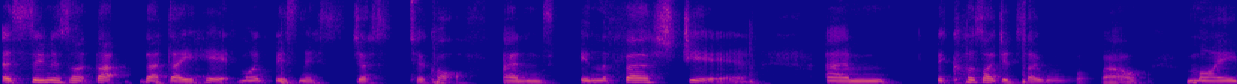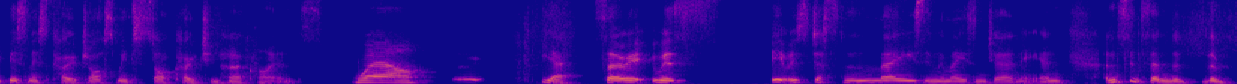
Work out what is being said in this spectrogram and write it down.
as soon as I, that that day hit, my business just took off. And in the first year, um, because I did so well, my business coach asked me to start coaching her clients. Wow. yeah. So it was it was just an amazing, amazing journey. And and since then the the,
